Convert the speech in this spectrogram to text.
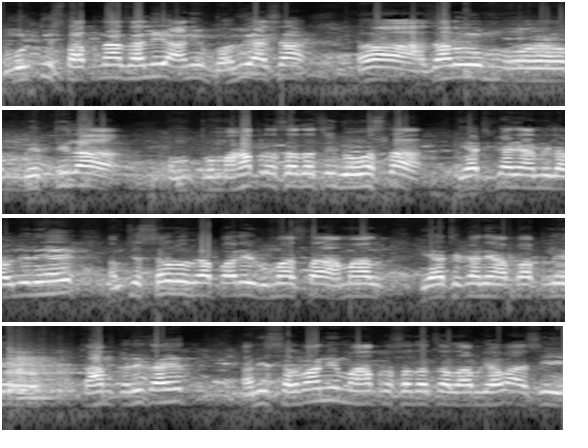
मूर्ती स्थापना झाली आणि भव्य अशा हजारो व्यक्तीला महाप्रसादाची व्यवस्था या ठिकाणी आम्ही लावलेली आहे. आमचे सर्व व्यापारी गुमास्ता हमाल या ठिकाणी आपापले काम करीत आहेत आणि सर्वांनी महाप्रसादाचा लाभ घ्यावा अशी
